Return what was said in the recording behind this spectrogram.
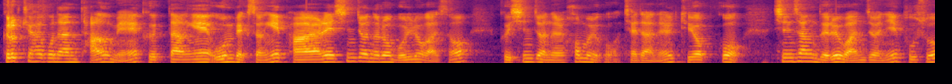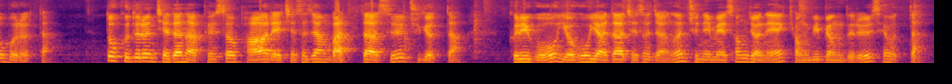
그렇게 하고 난 다음에 그 땅에 온 백성이 바알의 신전으로 몰려가서 그 신전을 허물고 재단을 뒤엎고 신상들을 완전히 부수어 버렸다. 또 그들은 재단 앞에서 바알의 제사장 맏닷을 죽였다. 그리고 여호야다 제사장은 주님의 성전에 경비병들을 세웠다.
